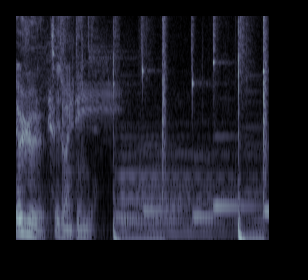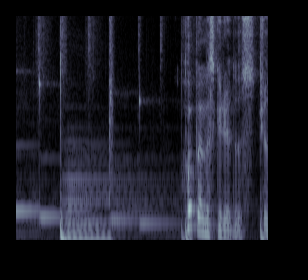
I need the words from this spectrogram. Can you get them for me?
Eu juro, vocês vão entender. Opa meus queridos, tio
